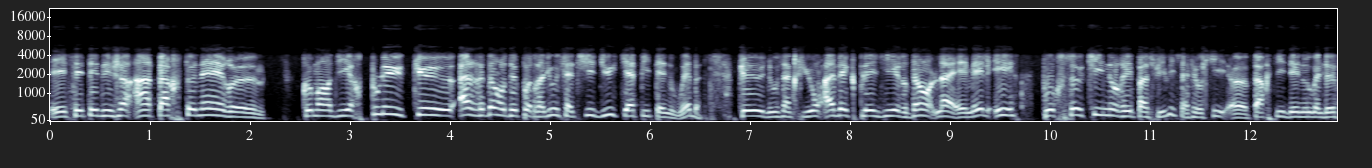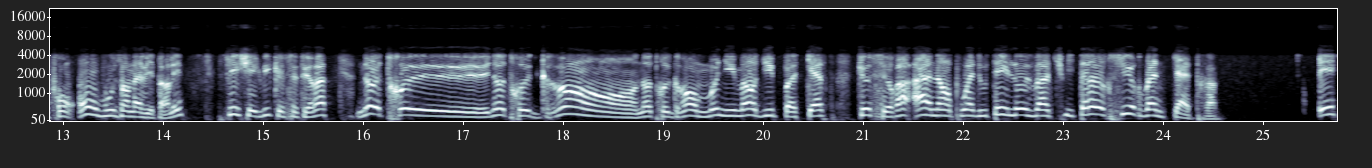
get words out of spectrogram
et c'était déjà un partenaire, euh, comment dire, plus que ardent de Pod Radio, s'agit du capitaine Web, que nous incluons avec plaisir dans l'AML, et pour ceux qui n'auraient pas suivi, ça fait aussi euh, partie des nouvelles de front, on vous en avait parlé, c'est chez lui que se fera notre notre grand notre grand monument du podcast que sera à n'en point douter le 28 heures sur 24. Et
